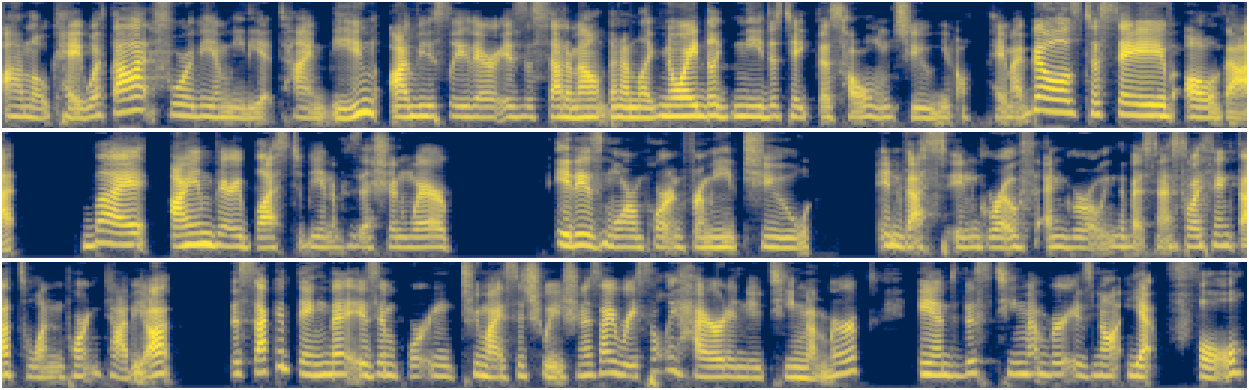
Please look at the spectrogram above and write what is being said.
I'm okay with that for the immediate time being. Obviously, there is a set amount that I'm like, no, I like need to take this home to, you know, pay my bills, to save, all of that. But I am very blessed to be in a position where it is more important for me to invest in growth and growing the business. So I think that's one important caveat. The second thing that is important to my situation is I recently hired a new team member, and this team member is not yet full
